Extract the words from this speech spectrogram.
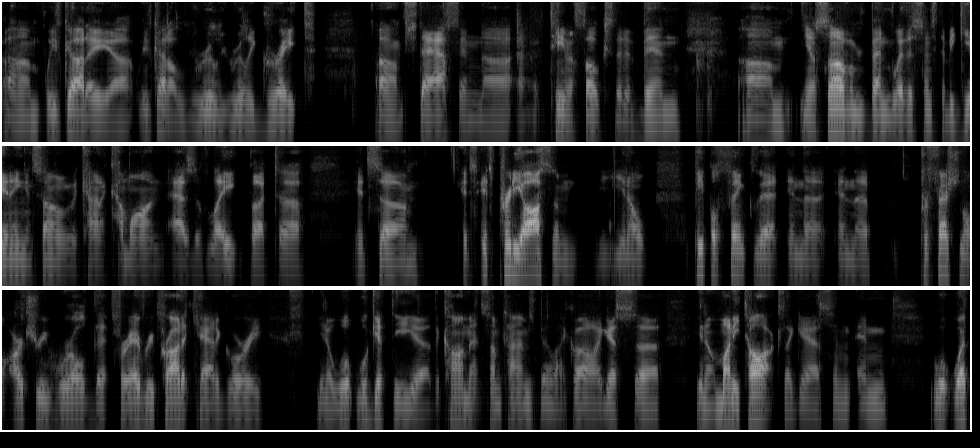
um, we've got a uh, we've got a really really great um, staff and uh, a team of folks that have been um, you know some of them have been with us since the beginning and some of them have kind of come on as of late but uh, it's um, it's it's pretty awesome. You know people think that in the in the professional archery world that for every product category you know we'll, we'll get the uh, the comment sometimes be like oh i guess uh, you know money talks i guess and and what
